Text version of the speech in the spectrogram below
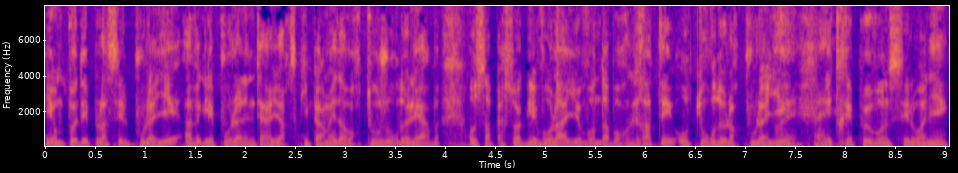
et on peut déplacer le poulailler avec les poules à l'intérieur, ce qui permet d'avoir toujours de l'herbe. On s'aperçoit que les volailles vont d'abord gratter autour de leur poulailler Ouais, ouais. et très peu vont s'éloigner.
